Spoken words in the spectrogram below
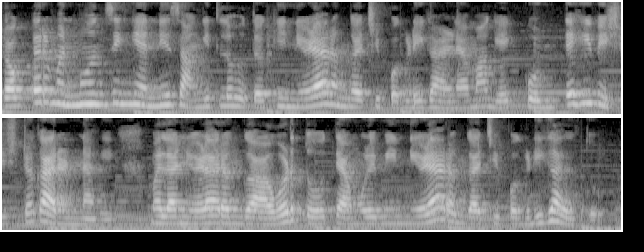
डॉक्टर मनमोहन सिंग यांनी सांगितलं होतं की निळ्या रंगाची पगडी घालण्यामागे कोणतेही विशिष्ट कारण नाही. मला निळा रंग आवडतो त्यामुळे मी निळ्या रंगाची पगडी घालतो.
